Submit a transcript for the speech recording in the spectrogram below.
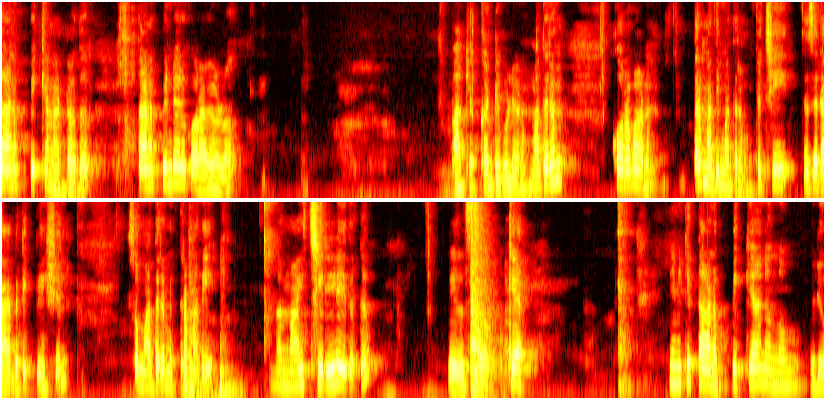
തണുപ്പിക്കണം കേട്ടോ അത്. തണുപ്പിന്റെ ഒരു കുറവേ ഉള്ളൂ. ബാക്കിയൊക്കെ അടിപൊളിയാണ്. മധുരം കുറവാണ്. ഇത്ര മതി മധുരം. She is a diabetic patient so മധുരം ഇത്ര മതി. നന്നായി ചില്ല് ചെയ്തിട്ട് വിൽ സെർവ് ഓക്കെ എനിക്ക് തണുപ്പിക്കാനൊന്നും ഒരു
